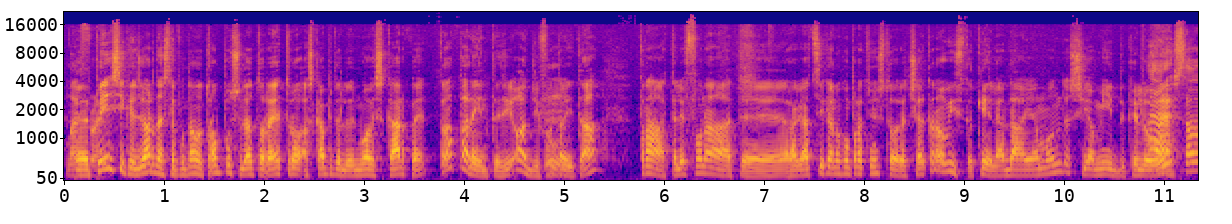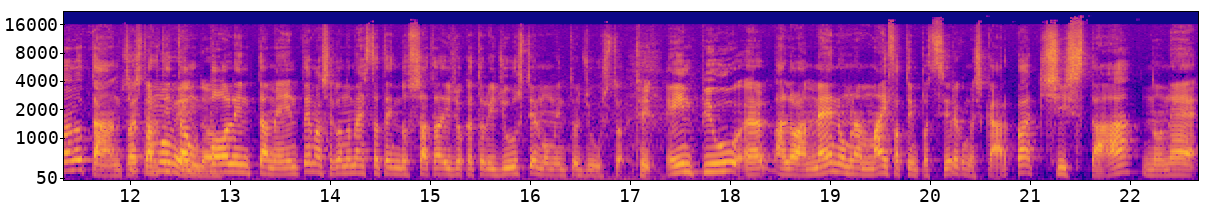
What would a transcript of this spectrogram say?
My eh, friend. Pensi che Jordan stia puntando troppo sul lato retro a scapito delle nuove scarpe? Tra parentesi, oggi mm. fatalità. Mm tra telefonate, ragazzi che hanno comprato in store, eccetera, ho visto che la Diamond, sia mid che low, eh, sta andando tanto. È partita muovendo. un po' lentamente, ma secondo me è stata indossata dai giocatori giusti al momento giusto. Sì. E in più, eh, allora, a me non ha mai fatto impazzire come scarpa, ci sta, non è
